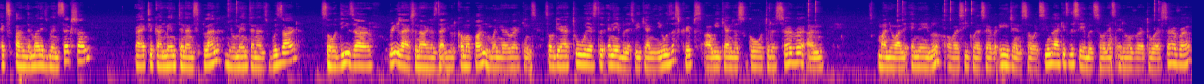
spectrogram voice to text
expand the management section, right click on maintenance plan, new maintenance wizard. So these are real life scenarios that you would come upon when you're working. So there are two ways to enable this. We can use the scripts or we can just go to the server and manually enable our SQL Server agent. So it seems like it's disabled, so let's head over to our server,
